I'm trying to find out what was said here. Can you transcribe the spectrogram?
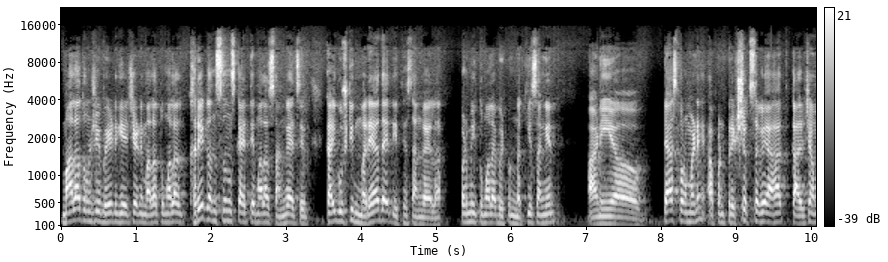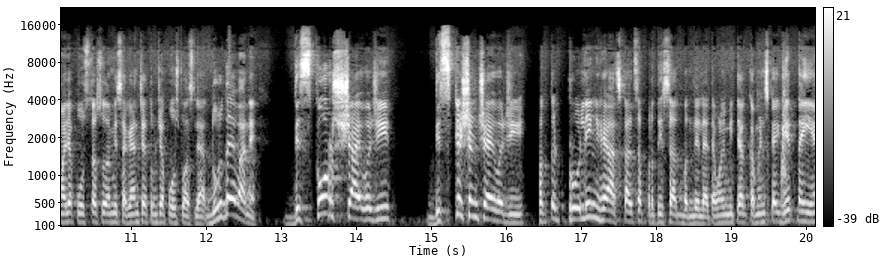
मला तुमची भेट घ्यायची आणि मला तुम्हाला खरे कन्सर्न्स काय ते मला सांगायचे काही गोष्टी मर्यादा आहेत इथे सांगायला पण मी तुम्हाला भेटून नक्की सांगेन. आणि त्याचप्रमाणे आपण प्रेक्षक सगळे आहात. कालच्या माझ्या पोस्टला सुद्धा मी सगळ्यांच्या तुमच्या पोस्ट वाचल्या. दुर्दैवाने डिस्कोर्सच्या ऐवजी डिस्कशनच्या ऐवजी फक्त ट्रोलिंग हे आजकालचा प्रतिसाद बनलेला आहे. त्यामुळे मी त्या कमेंट्स काही घेत नाहीये.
